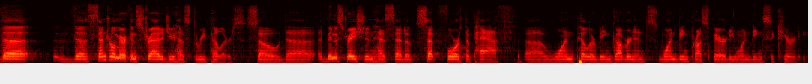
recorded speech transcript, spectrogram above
The, the Central American strategy has three pillars. So the administration has set, a- set forth a path, uh, one pillar being governance, one being prosperity, one being security.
